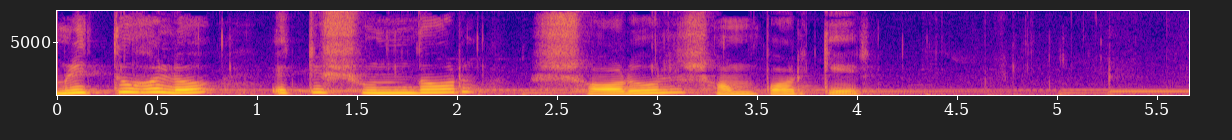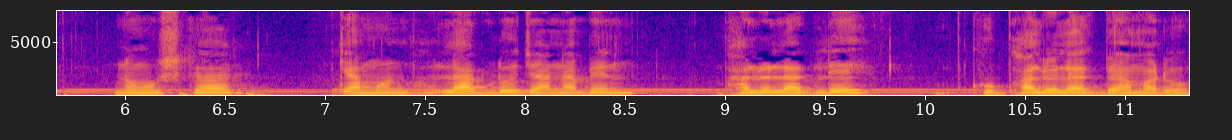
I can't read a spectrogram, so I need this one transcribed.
মৃত্যু হল একটি সুন্দর, সরল সম্পর্কের। নমস্কার, কেমন লাগল জানাবেন? ভালো লাগলে, খুব ভালো লাগবে আমারও।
